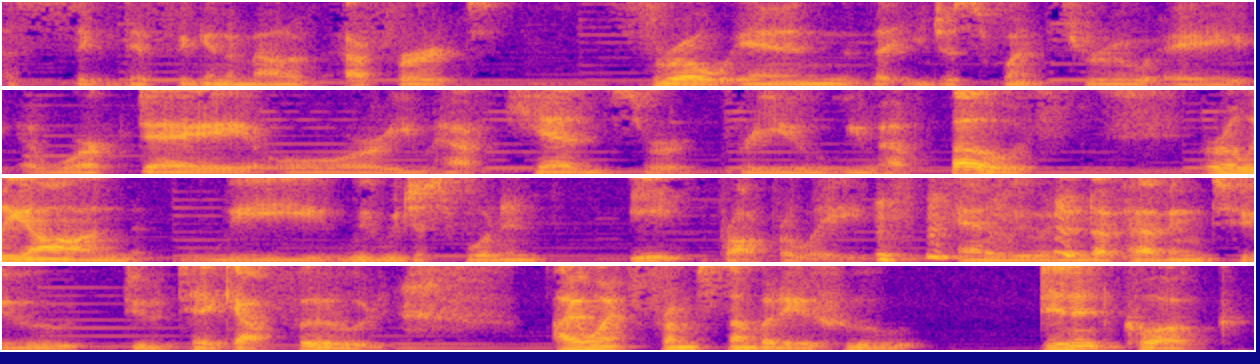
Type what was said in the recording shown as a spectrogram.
a significant amount of effort. Throw in that you just went through a, a work day or you have kids or for you you have both. Early on, we we would just wouldn't eat properly and we would end up having to do takeout food. I went from somebody who didn't cook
